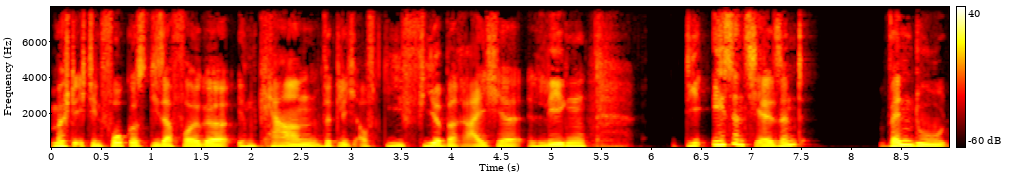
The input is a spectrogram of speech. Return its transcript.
möchte ich den Fokus dieser Folge im Kern wirklich auf die vier Bereiche legen, die essentiell sind, wenn du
